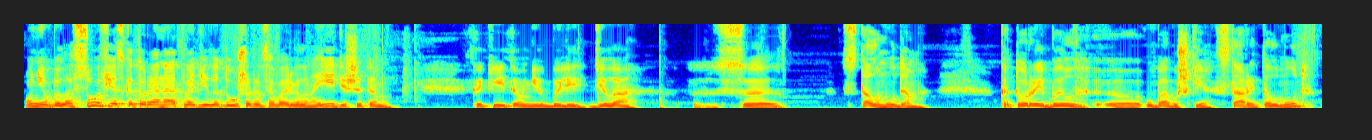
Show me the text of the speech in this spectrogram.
У нее была Софья, с которой она отводила душу, разговаривала на идише, там какие-то у них были дела с, с Талмудом, который был э, у бабушки старый Талмуд –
